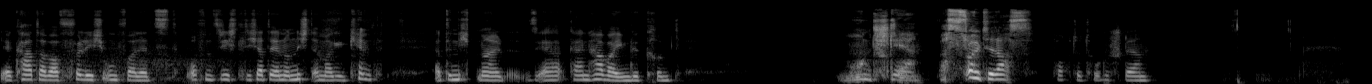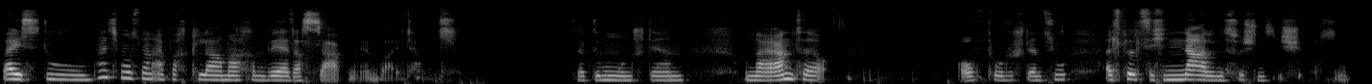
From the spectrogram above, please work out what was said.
Der Kater war völlig unverletzt. Offensichtlich hatte er noch nicht einmal gekämpft. Er hatte nicht mal, er, kein Haar war ihm gekrümmt. Mondstern, was sollte das? pochte Todesstern. Weißt du, manchmal muss man einfach klar machen, wer das Sagen im Wald hat, sagte Mondstern und rannte auf Todesstern zu, als plötzlich Nadeln zwischen sie schlossen.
